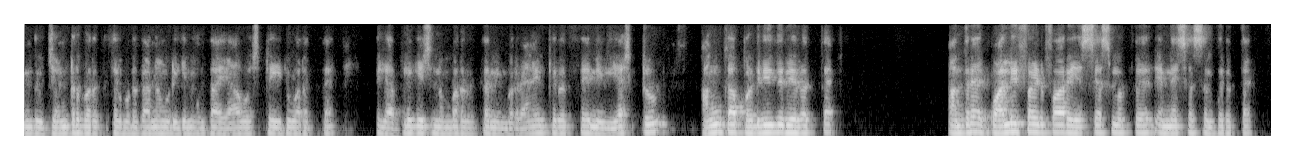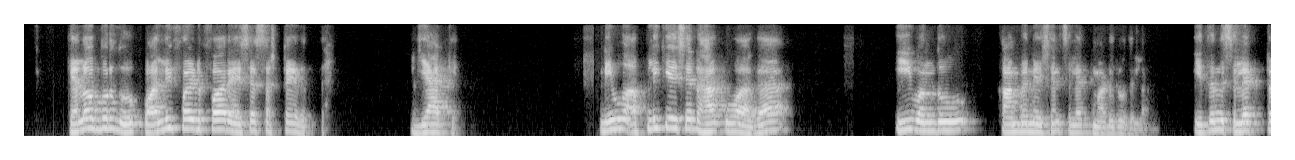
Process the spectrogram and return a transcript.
ಒಂದು ಜೆಂಡರ್ ಬರುತ್ತೆ ಹುಡುಗನ, ಹುಡುಗಿನ ಅಂತ ಯಾವ ಸ್ಟೇಟ್ ಬರುತ್ತೆ, ಇಲ್ಲಿ ಅಪ್ಲಿಕೇಶನ್ ನಂಬರ್ ಇರುತ್ತೆ, ನಿಮ್ಮ ರ್ಯಾಂಕ್ ಇರುತ್ತೆ, ನೀವು ಎಷ್ಟು ಅಂಕ ಪಡೆದಿದ್ದೀರಿ ಇರುತ್ತೆ. ಅಂದ್ರೆ ಕ್ವಾಲಿಫೈಡ್ ಫಾರ್ ಎಸ್ ಎಸ್ ಮತ್ತು ಎನ್ ಎಸ್ ಎಸ್ ಅಂತ ಇರುತ್ತೆ. ಕೆಲವೊಬ್ಬರದು ಕ್ವಾಲಿಫೈಡ್ ಫಾರ್ ಎಸ್ ಎಸ್ ಅಷ್ಟೇ ಇರುತ್ತೆ. ಯಾಕೆ? ನೀವು ಅಪ್ಲಿಕೇಶನ್ ಹಾಕುವಾಗ ಈ ಒಂದು ಕಾಂಬಿನೇಷನ್ ಸೆಲೆಕ್ಟ್ ಮಾಡಿರೋದಿಲ್ಲ. ಇದನ್ನು ಸೆಲೆಕ್ಟ್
